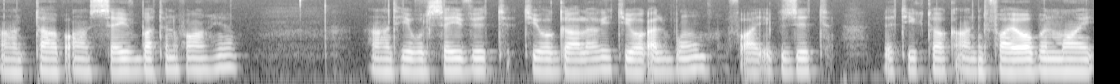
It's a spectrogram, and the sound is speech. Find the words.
and tap on save button from here. And he will save it to your gallery to your album if I exit the TikTok and if I open my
